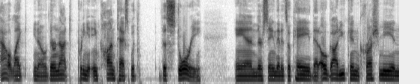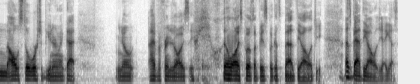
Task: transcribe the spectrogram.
out like, you know, they're not putting it in context with the story and they're saying that it's okay that oh god you can crush me and I'll still worship you and everything like that. You know, I have a friend who always he'll always post on Facebook that's bad theology. That's bad theology, I guess.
